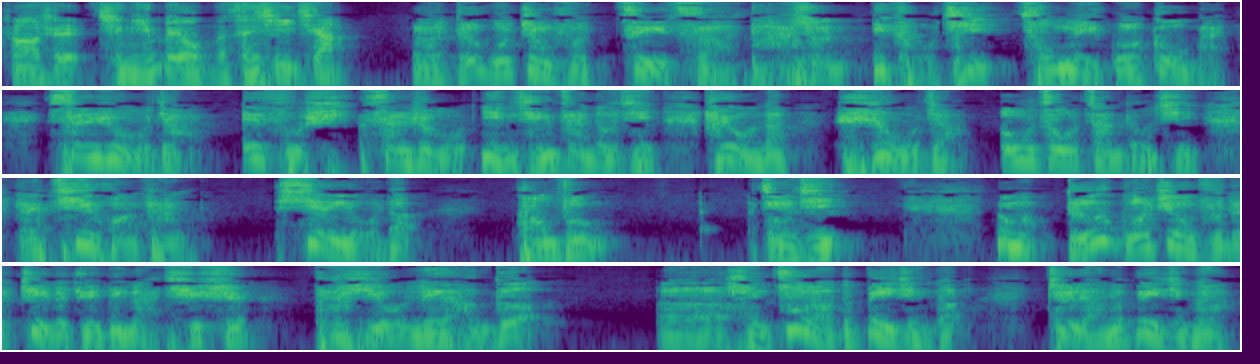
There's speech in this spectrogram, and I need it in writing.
陈老师，请您为我们分析一下。呃，德国政府这次啊，打算一口气从美国购买三十五架 F 三十五引擎战斗机，还有呢十五架欧洲战斗机，来替换它现有的狂风战机。那么，德国政府的这个决定啊，其实它是有两个呃很重要的背景的。这两个背景啊，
